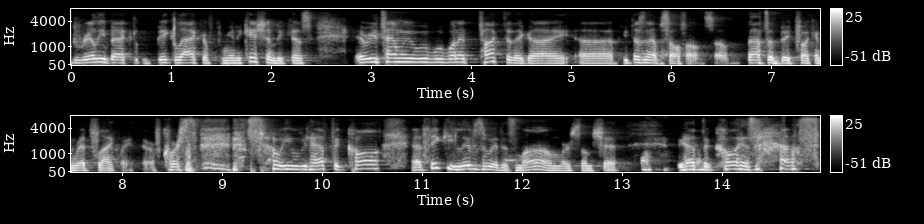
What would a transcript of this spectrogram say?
really big big lack of communication because every time we, we want to talk to the guy, uh, he doesn't have a cell phone, so that's a big fucking red flag right there, of course. so we would have to call. I think he lives with his mom or some shit. We had to call his house,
